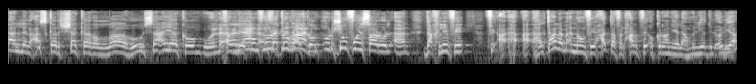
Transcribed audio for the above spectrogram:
قال للعسكر شكر الله سعيكم. خليكم في سكناتكم شوفوا وين صاروا الآن. داخلين في, في هل تعلم أنهم في حتى في الحرب في أوكرانيا لهم اليد العليا؟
